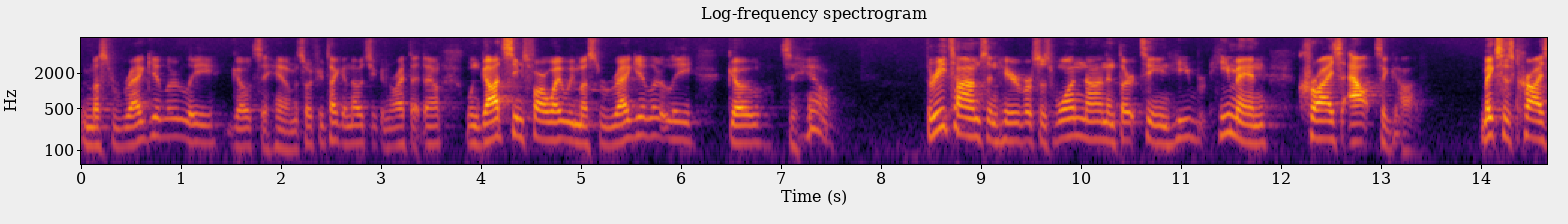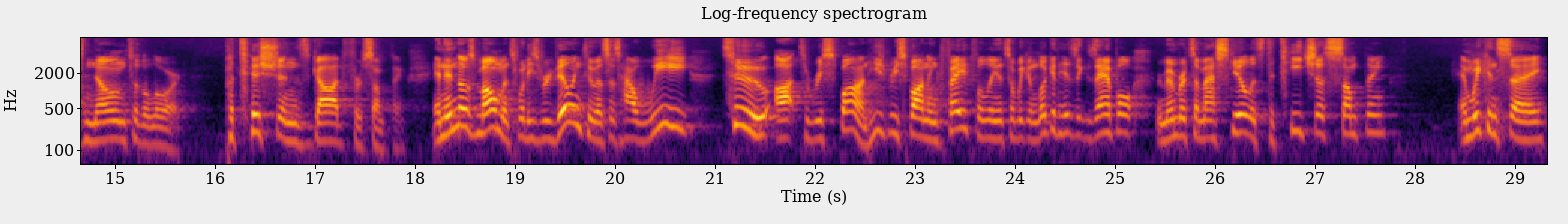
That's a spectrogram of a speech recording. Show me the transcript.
We must regularly go to Him. So if you're taking notes, you can write that down. When God seems far away, we must regularly go to Him. Three times in here, verses 1, 9, and 13, He, Heman cries out to God, makes his cries known to the Lord, petitions God for something. And in those moments, what he's revealing to us is how we too ought to respond. He's responding faithfully, and so we can look at his example. Remember, it's a maskil, it's to teach us something. And we can say,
